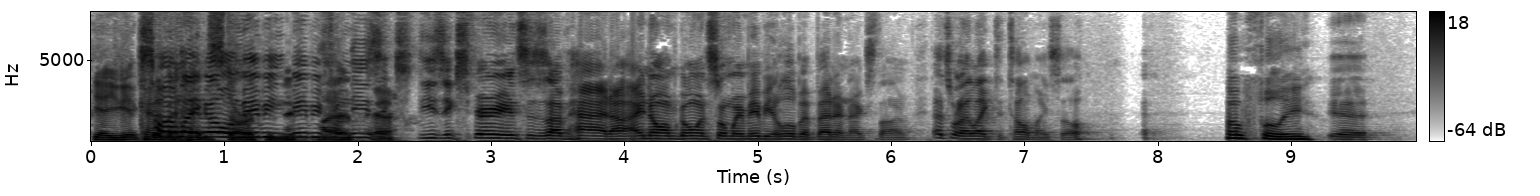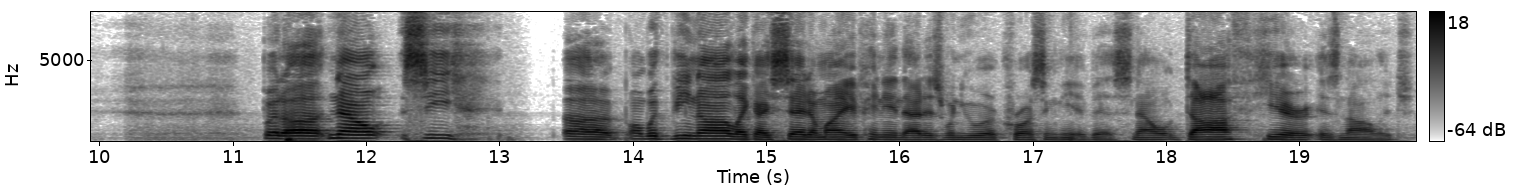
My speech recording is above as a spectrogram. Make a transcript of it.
Yeah, you get kind so of. I'm like, oh, maybe maybe class. from these Yeah. ex- these experiences I've had, I, I know I'm going somewhere maybe a little bit better next time. That's what I like to tell myself. Hopefully. Yeah. But uh, now, see, uh, with Bina, like I said, in my opinion, that is when you are crossing the abyss. Now, Doth here is knowledge.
